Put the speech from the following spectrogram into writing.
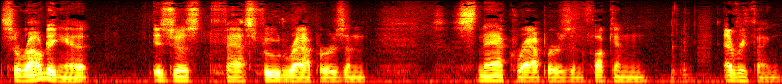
Surrounding it is just fast food wrappers and snack wrappers and fucking everything.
